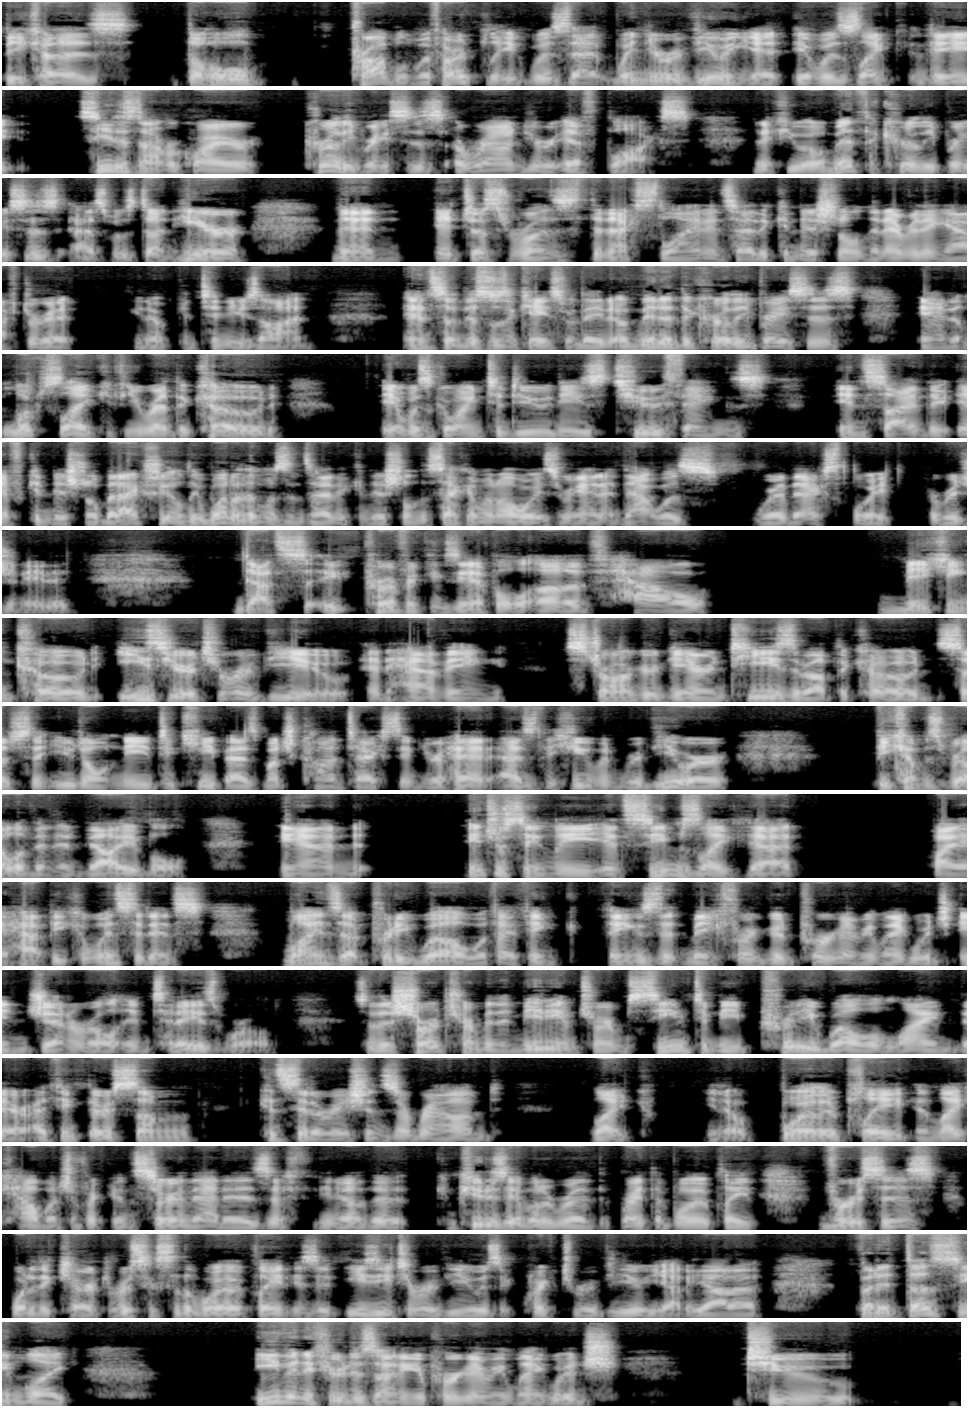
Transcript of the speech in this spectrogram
because the whole problem with Heartbleed was that when you're reviewing it, it was like they C does not require curly braces around your if blocks. And if you omit the curly braces, as was done here, then it just runs the next line inside the conditional, and then everything after it, you know, continues on. And so this was a case where they'd omitted the curly braces, and it looked like if you read the code, it was going to do these two things inside the if conditional, but actually only one of them was inside the conditional, and the second one always ran, and that was where the exploit originated that's a perfect example of how making code easier to review and having stronger guarantees about the code such that you don't need to keep as much context in your head as the human reviewer becomes relevant and valuable. And interestingly, it seems like that by a happy coincidence, lines up pretty well with, I think, things that make for a good programming language in general in today's world. So the short term and the medium term seem to be pretty well aligned there. I think there's some considerations around like you know boilerplate and like how much of a concern that is if you know the computer's able to write the boilerplate versus what are the characteristics of the boilerplate? Is it easy to review? Is it quick to review? Yada yada. But it does seem like even if you're designing a programming language to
